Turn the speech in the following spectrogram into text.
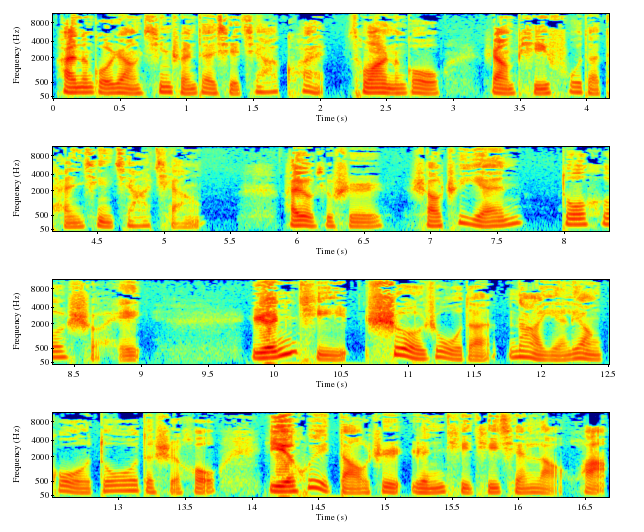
还能够让新陈代谢加快，从而能够让皮肤的弹性加强。还有就是少吃盐，多喝水。人体摄入的钠盐量过多的时候，也会导致人体提前老化，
